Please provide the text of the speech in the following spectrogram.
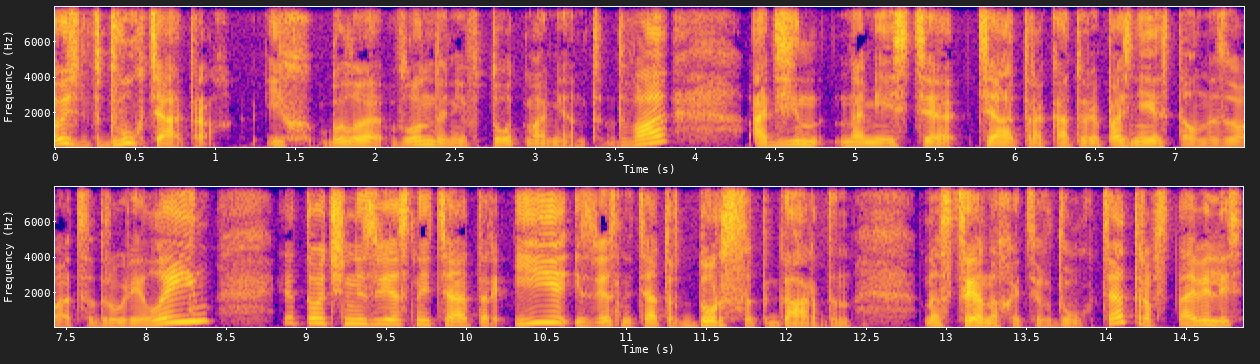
То есть в двух театрах. Их было в Лондоне в тот момент два. Один на месте театра, который позднее стал называться Друри Лейн. Это очень известный театр. И известный театр Дорсет Гарден. На сценах этих двух театров ставились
